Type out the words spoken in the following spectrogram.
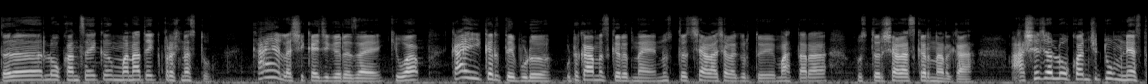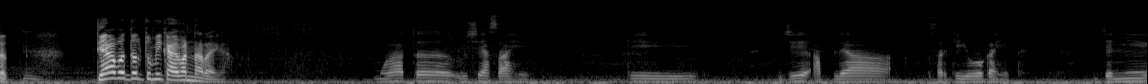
तर लोकांचा एक मनात एक प्रश्न असतो काय याला शिकायची गरज आहे? किंवा काय ही करते पुढं कुठं कामच करत नाही नुसतंच शाळा शाळा करतोय म्हातारा नुसतं शाळाच करणार का? अशा ज्या लोकांची टोमणी असतात. त्याबद्दल तुम्ही काय म्हणणार आहे का? मुळात विषय असा आहे की जे आपल्यासारखे युवक आहेत ज्यांनी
